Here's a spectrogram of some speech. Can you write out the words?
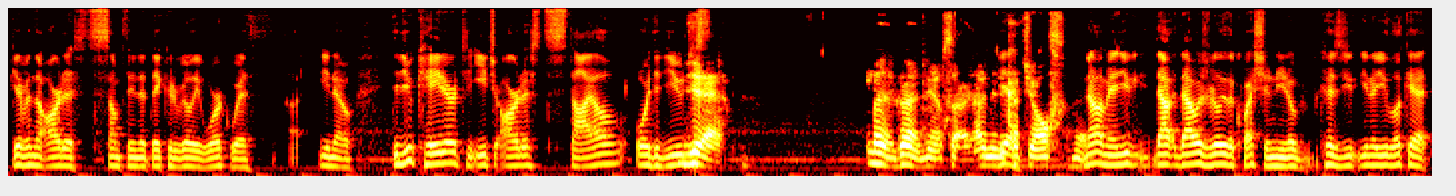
giving the artists something that they could really work with. Uh, you know, did you cater to each artist's style, or did you? Just... Yeah. Man, go ahead. Yeah, sorry, I didn't mean yeah. to cut you off. Yeah. No, man, you that that was really the question. You know, because you you know you look at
